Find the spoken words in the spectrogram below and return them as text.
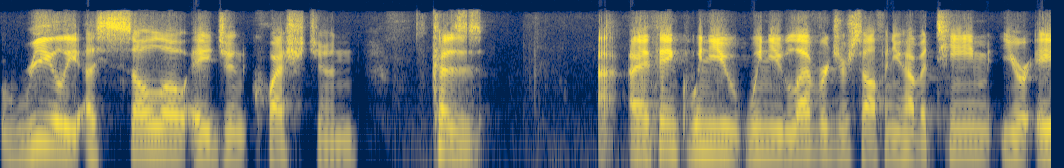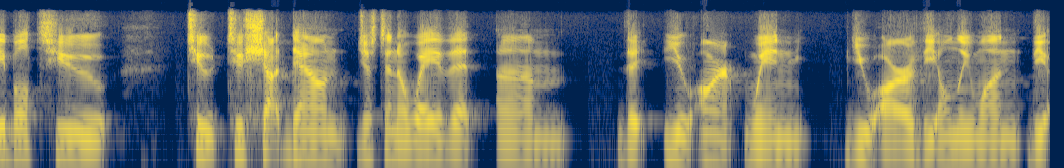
really a solo agent question because I, think when you when you leverage yourself and you have a team, you're able to to to shut down just in a way that um that you aren't when you are the only one, the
